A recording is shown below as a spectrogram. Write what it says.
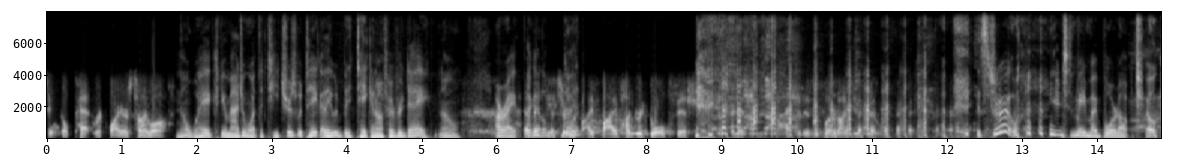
single pet requires time off. no way. Can you imagine what the teachers would take? They would be taken off every day. No. All right. I Every got teacher would buy 500 goldfish and then flash it and put it on YouTube. It's true. you just made my board up joke.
